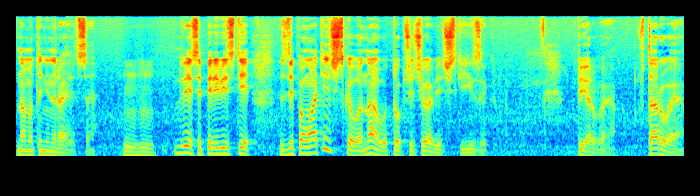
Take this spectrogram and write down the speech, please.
нам это не нравится. Угу. Если перевести с дипломатического на вот общечеловеческий язык. Первое. Второе.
